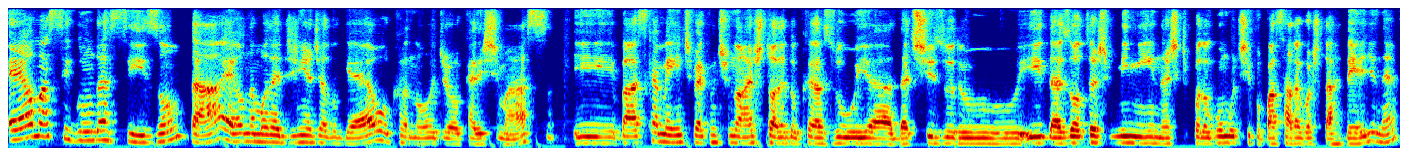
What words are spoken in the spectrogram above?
é uma segunda season, tá? É o Namoradinha de Aluguel, o Kanojo Karishimasu. E basicamente vai continuar a história do Kazuya, da Chizuru e das outras meninas que por algum motivo passaram a gostar dele, né?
